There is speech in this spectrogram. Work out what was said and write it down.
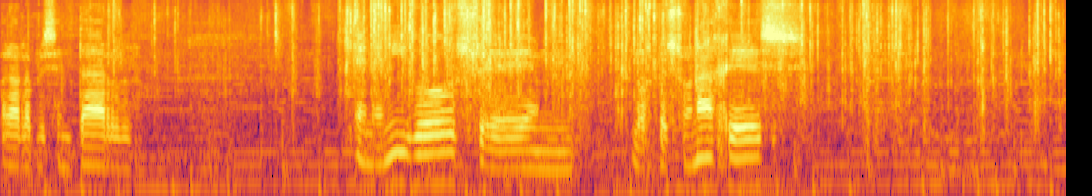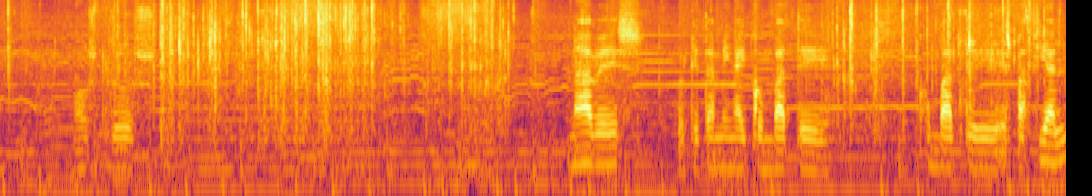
para representar enemigos em, los personajes monstruos naves, porque también hay combate combate espacial.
